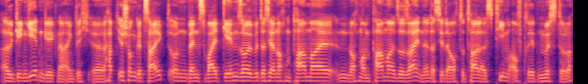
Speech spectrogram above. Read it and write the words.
Also gegen jeden Gegner eigentlich. Äh, habt ihr schon gezeigt und wenn es weit gehen soll, wird das ja noch ein paar Mal noch mal ein paar Mal so sein, ne? dass ihr da auch total als Team auftreten müsst, oder?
